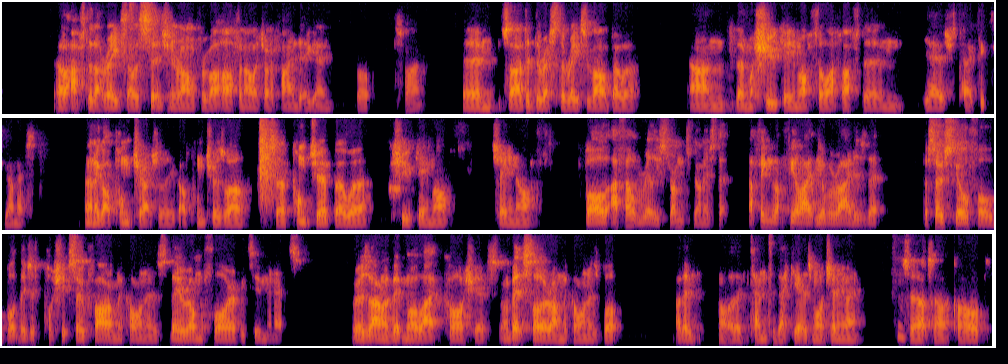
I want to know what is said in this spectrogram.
after that race, I was searching around for about half an hour trying to find it again, but it's fine. Um, so I did the rest of the race without a boa, and then my shoe came off the lap after, and yeah, it's just hectic to be honest. And then I got a puncture actually, I got a puncture as well. So puncture, boa, shoe came off, chain off. But all, I felt really strong to be honest. I think I feel like the other riders that they're so skillful, but they just push it so far on the corners. They were on the floor every two minutes, whereas I'm a bit more like cautious. I'm a bit slower around the corners, but I don't, well, I don't tend to deck it as much anyway. So that's how I caught up.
